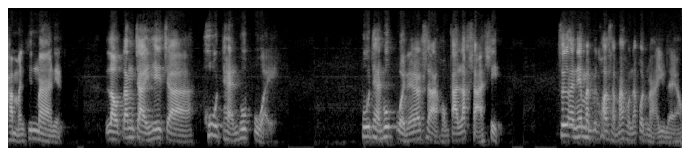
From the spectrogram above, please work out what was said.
ทำมันขึ้นมาเนี่ย เราตั้งใจที่จะพูดแทนผู้ป่วย พูดแทนผู้ป่วยในลักษณะของการรักษาสิทธิ์ ซึ่งอันเนี้ยมันเป็นความสามารถของนักกฎหมายอยู่แล้ว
